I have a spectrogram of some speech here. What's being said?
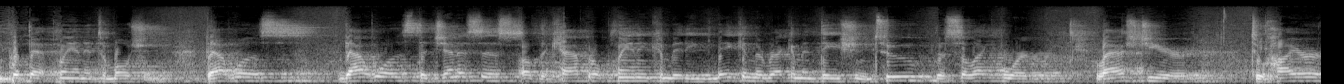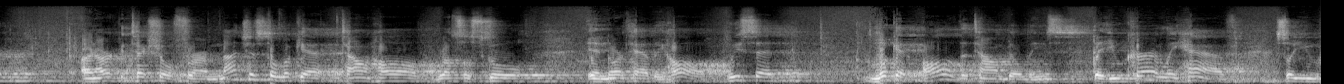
and put that plan into motion. That was, that was the genesis of the capital planning committee making the recommendation to the select board last year to hire an architectural firm, not just to look at Town Hall, Russell School, in North Hadley Hall. We said, look at all of the town buildings that you currently have, so you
